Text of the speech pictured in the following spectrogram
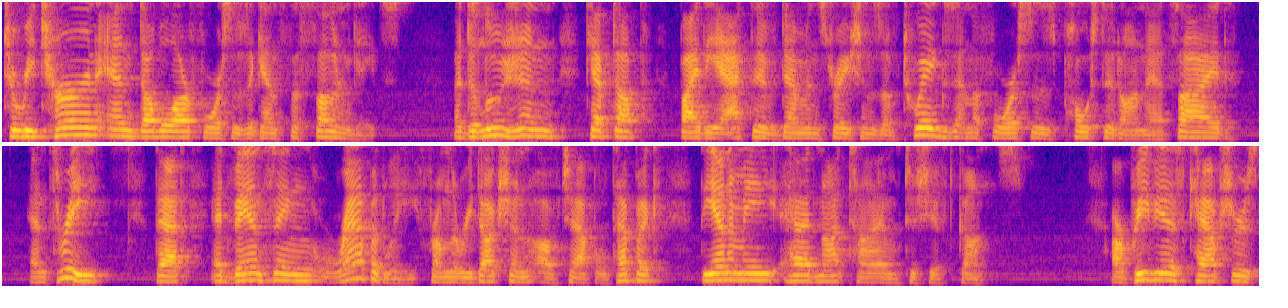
to return and double our forces against the southern gates, a delusion kept up by the active demonstrations of Twiggs and the forces posted on that side. And three, that advancing rapidly from the reduction of Chapultepec, the enemy had not time to shift guns. Our previous captures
